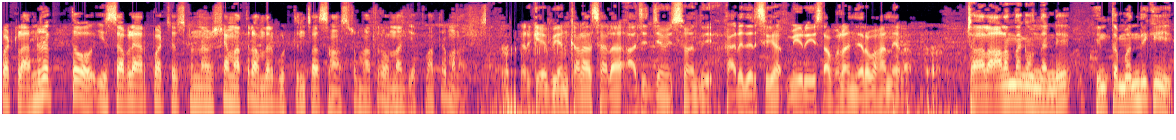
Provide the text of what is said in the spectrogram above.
పట్ల అనురక్తితో ఈ సభలు ఏర్పాటు చేసుకున్న విషయం మాత్రం అందరూ గుర్తించాల్సిన అవసరం మాత్రం ఉందని చెప్పి మాత్రం మనం సార్ కేబిఎన్ కళాశాల ఆతిథ్యం ఇస్తోంది. కార్యదర్శిగా మీరు ఈ సభల నిర్వహణ ఎలా? చాలా ఆనందంగా ఉందండి. ఇంతమందికి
